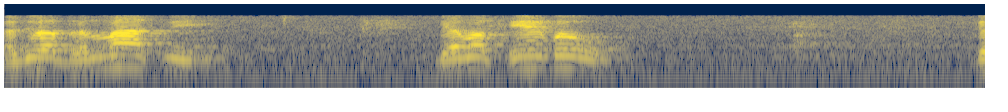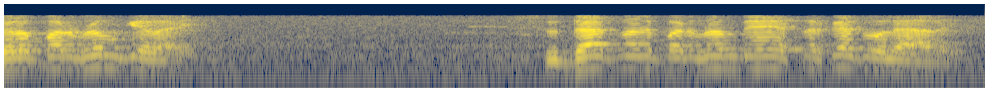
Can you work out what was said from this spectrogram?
હજુ આ બ્રહ્માસ્મી, બેમાં ફેર બહુ. પેલો પરબ્રહ્મ કહેવાય. શુદ્ધાત્મા ને પરબ્રહ્મ બે સરખા બોલે આવે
